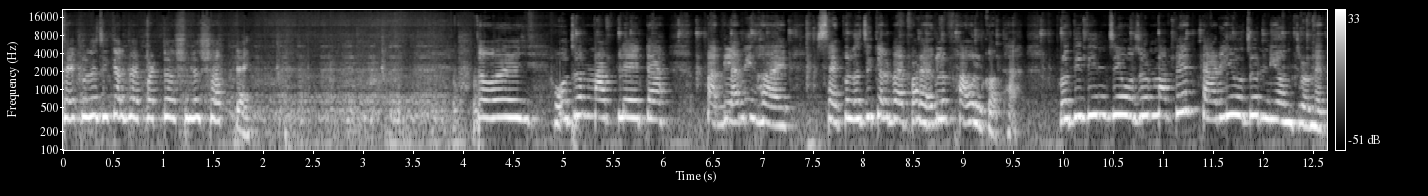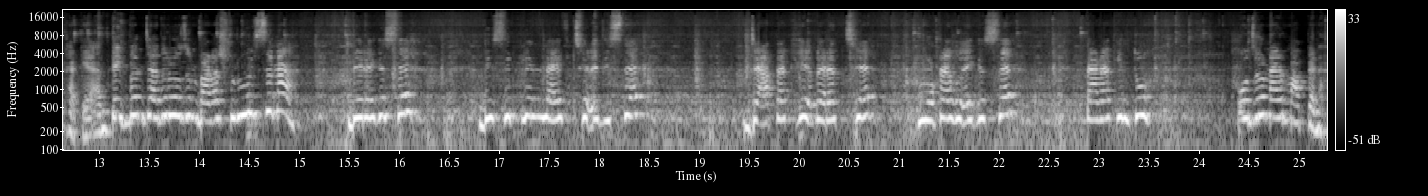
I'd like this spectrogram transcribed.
সাইকোলজিক্যাল ব্যাপারটা আসলে সবটাই। তো ওজন মাপলে এটা পাগলামি হয় সাইকোলজিক্যাল ব্যাপার এগুলো ফাউল কথা। প্রতিদিন যে ওজন মাপে, তারই ওজন নিয়ন্ত্রণে থাকে। আর দেখবেন যাদের ওজন বাড়া শুরু হয়েছে না, বেড়ে গেছে ডিসিপ্লিন লাইফ ছেড়ে দিছে, যা তা খেয়ে বেড়াচ্ছে, মোটা হয়ে গেছে, তারা কিন্তু ওজন আর মাপে না।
